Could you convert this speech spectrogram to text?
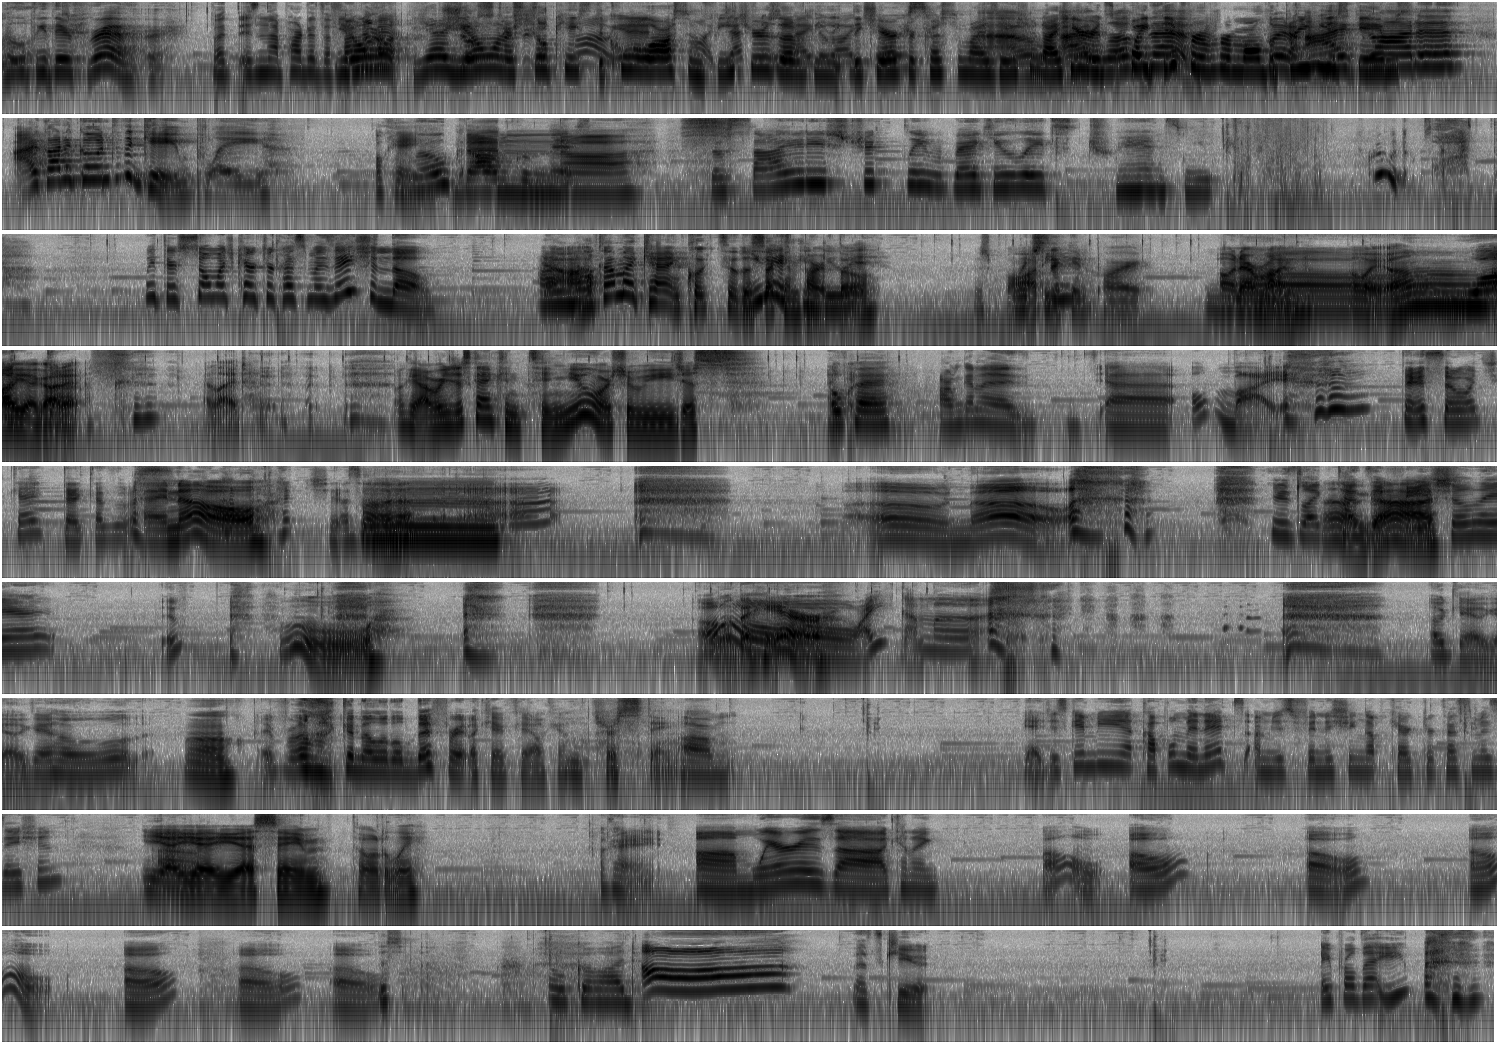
we'll be there forever. But isn't that part of the You don't of want, it? yeah, you don't want to showcase the Oh, cool, yeah. awesome Oh, features of the the, the character customization. Oh, I hear I it's quite that, different from all the but previous I games. gotta, I gotta go into the gameplay. Okay. Rogue then, Alchemist. uh, Society strictly regulates transmutation. Screw those what the? Wait, there's so much character customization though. Yeah, know. how come I can't click to the You guys second can part do though? it. Just Which body. second part? Oh, never mind. Oh wait. Whoa. Um, oh yeah, I got the- it. I lied. Okay, are we just gonna continue or should we just? Okay. I'm gonna. Uh, oh my. There's so much character customization. I know. That's not. Mm, oh no. There's like Oh, tons gosh. of facial there. Ooh. Oh, the hair. Why you gonna? okay, okay, okay. Hold. Oh, If we're looking a little different. Okay, okay, okay. interesting. Um. Yeah, just give me a couple minutes. I'm just finishing up character customization. Yeah, uh, yeah, yeah. Same. Totally. Okay. Um, where is uh? Can I? Oh, oh, oh, oh, oh, oh, oh. this. Oh God. Aww, that's cute. April, that you?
